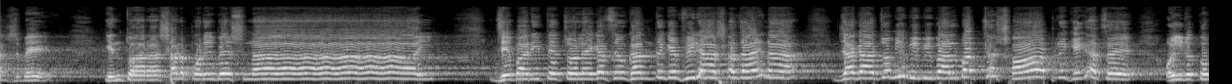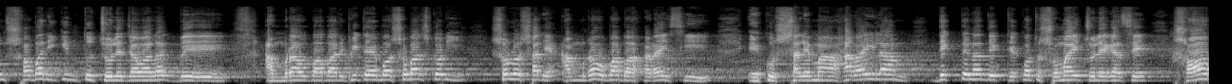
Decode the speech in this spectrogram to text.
আসবে। কিন্তু আর আসার পরিবেশ নাই। যে বাড়িতে চলে গেছে, ওখান থেকে ফিরে আসা যায় না। জাগা, জমি, বিবি, বাল, বাচ্চা সব রেখে গেছে। ওই রকম সবারই কিন্তু চলে যাওয়া লাগবে। আমরাও বাবার ভিটায় বসবাস করি। ষোলো সালে আমরাও বাবা হারাইছি, একুশ সালে মা হারাইলাম। দেখতে না দেখতে কত সময় চলে গেছে, সব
